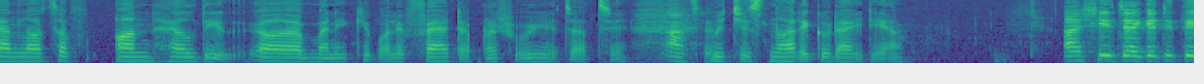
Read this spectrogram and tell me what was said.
and lots of unhealthy মানে কি বলে ফ্যাট আপনার শরীরে যাচ্ছে which is not a good idea সেই জায়গাটিতে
